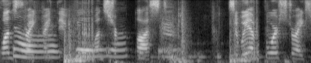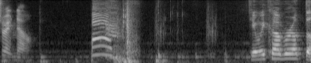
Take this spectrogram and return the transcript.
one strike right there. One strike lost. So we have four strikes right now. Can we cover up the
